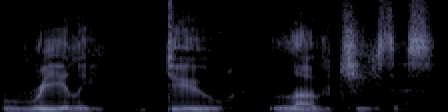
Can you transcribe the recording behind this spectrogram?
really do love Jesus.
